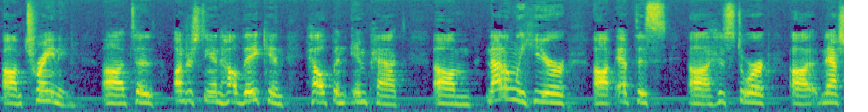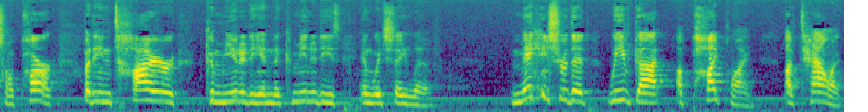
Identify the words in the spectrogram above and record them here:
um, training uh, to understand how they can help and impact um, not only here uh, at this uh, historic uh, national park, but the entire community and the communities in which they live. Making sure that we've got a pipeline of talent,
